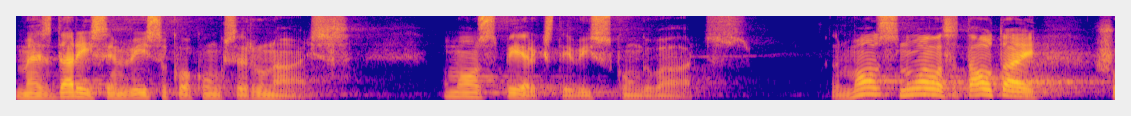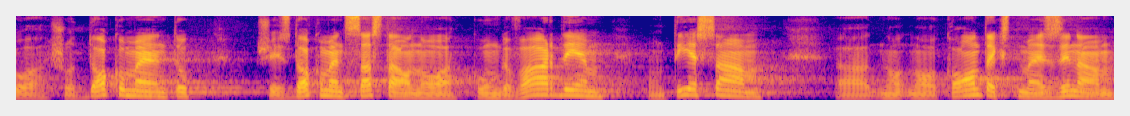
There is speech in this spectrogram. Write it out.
Mēs darīsim visu, ko kungs ir runājis. Un Mozus pierakstīja visus kunga vārdus. Mozus nolasa tautai šo, šo dokumentu. Šīs dokuments sastāv no kunga vārdiem un tiesām. No, no konteksta mēs zinām,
